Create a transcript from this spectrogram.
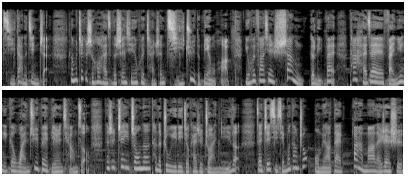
极大的进展。那么这个时候，孩子的身心会产生急剧的变化。你会发现，上个礼拜他还在反映一个玩具被别人抢走，但是这一周呢，他的注意力就开始转移了。在这期节目当中，我们要带爸妈来认识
